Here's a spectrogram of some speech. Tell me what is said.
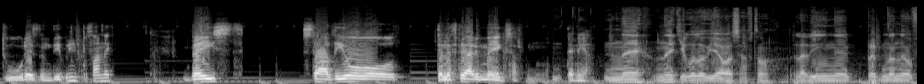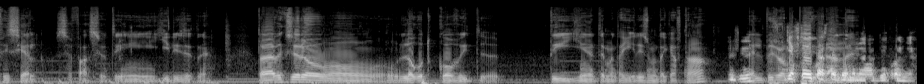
του Resident Evil που θα είναι based στα δύο τελευταία remakes, ας πούμε, ταινία. Ναι, ναι, και εγώ το διάβασα αυτό. Δηλαδή είναι, πρέπει να είναι official σε φάση ότι γυρίζεται. Τώρα δεν ξέρω λόγω του COVID τι γίνεται με τα γυρίσματα και αυτά. Mm-hmm. Ελπίζω Γι' αυτό είπα τα επόμενα δύο χρόνια.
